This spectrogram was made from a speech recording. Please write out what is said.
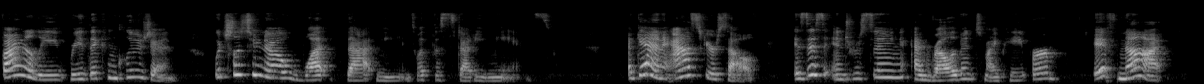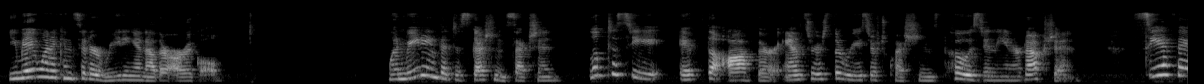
Finally, read the conclusion, which lets you know what that means, what the study means. Again, ask yourself, is this interesting and relevant to my paper? If not, you may want to consider reading another article. When reading the discussion section, look to see if the author answers the research questions posed in the introduction. See if they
